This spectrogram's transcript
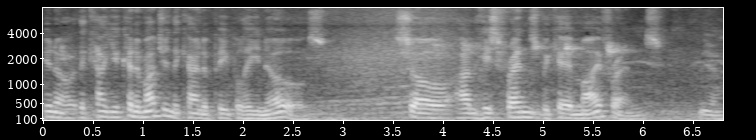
you know, the kind, you can imagine the kind of people he knows. So, and his friends became my friends. Yeah.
